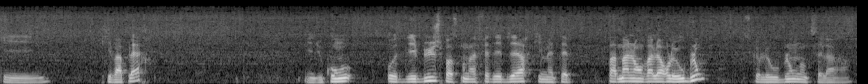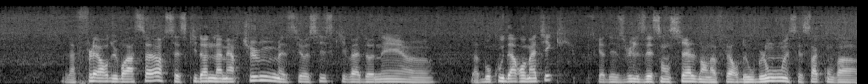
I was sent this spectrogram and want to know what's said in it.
qui qui va plaire. Et du coup au début je pense qu'on a fait des bières qui mettaient pas mal en valeur le houblon, parce que le houblon donc c'est la la fleur du brasseur, c'est ce qui donne l'amertume, mais c'est aussi ce qui va donner euh, bah, beaucoup d'aromatiques, parce qu'il y a des huiles essentielles dans la fleur de houblon, et c'est ça qu'on va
